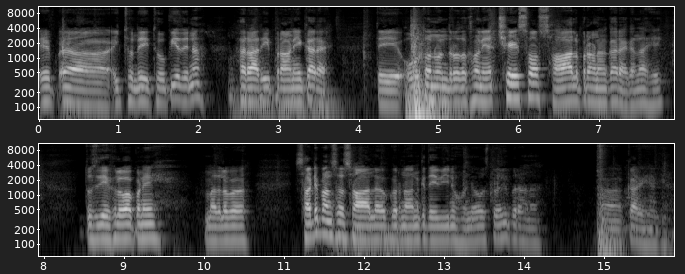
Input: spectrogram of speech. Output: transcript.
ਇਹ, ਅਹ, ਇੱਥੋਂ ਦੇ ਇਥੋਪੀਆ ਦੇ ਨਾ ਹਰਾਰੀ ਪੁਰਾਣੇ ਘਰ ਹੈ ਤੇ ਉਹ ਤੁਹਾਨੂੰ ਅੰਦਰੋਂ ਦਿਖਾਉਣੇ ਆ 600 ਸਾਲ ਪੁਰਾਣਾ ਘਰ ਹੈ ਕਹਿੰਦਾ ਇਹ ਤੁਸੀਂ ਦੇਖ ਲਓ ਆਪਣੇ ਮਤਲਬ 550 ਸਾਲ ਗੁਰੂ ਨਾਨਕ ਦੇਵ ਜੀ ਨੂੰ ਹੋਣੇ ਉਸ ਤੋਂ ਵੀ ਪੁਰਾਣਾ ਹਾਂ ਘਰ ਇਹ ਹੈਗਾ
